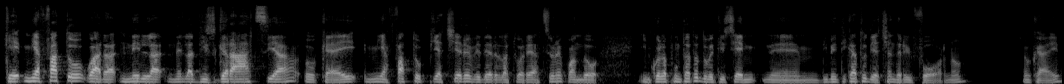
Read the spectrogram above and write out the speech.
che mi ha fatto, guarda, nella, nella disgrazia, ok, mi ha fatto piacere vedere la tua reazione quando in quella puntata dove ti sei ehm, dimenticato di accendere il forno, ok?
